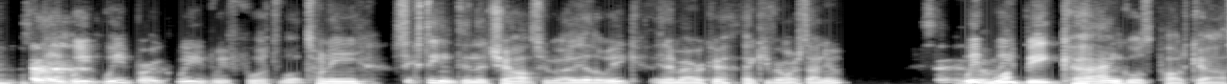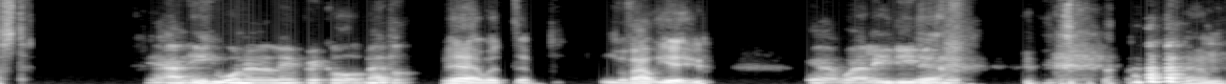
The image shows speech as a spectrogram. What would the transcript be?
hey, we we broke we we put what 2016th in the charts we were the other week in America. Thank you very much, Daniel. We we what- beat Kurt Angle's podcast. yeah, and he won an Olympic gold medal. Yeah, with the, without you. Yeah, well, he needed Yeah. me. Um,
